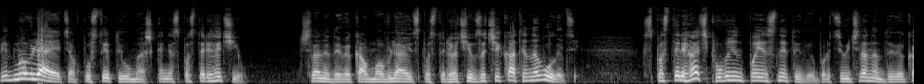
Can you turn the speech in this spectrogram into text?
відмовляються впустити у мешкання спостерігачів. Члени ДВК вмовляють спостерігачів зачекати на вулиці. Спостерігач повинен пояснити виборцю і членам ДВК,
